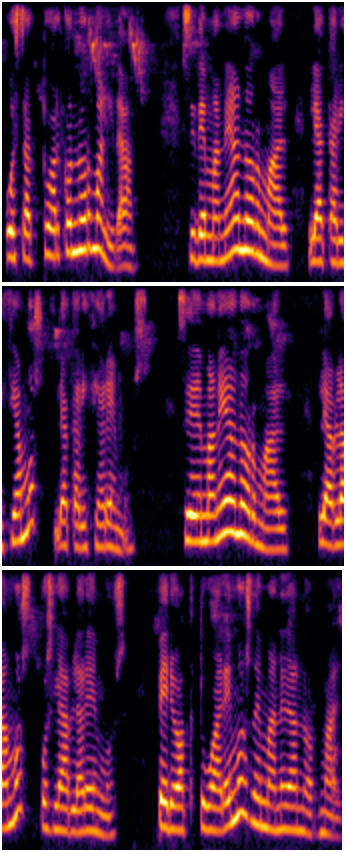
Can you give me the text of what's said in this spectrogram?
Pues actuar con normalidad. Si de manera normal le acariciamos, le acariciaremos. Si de manera normal le hablamos, pues le hablaremos, pero actuaremos de manera normal.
